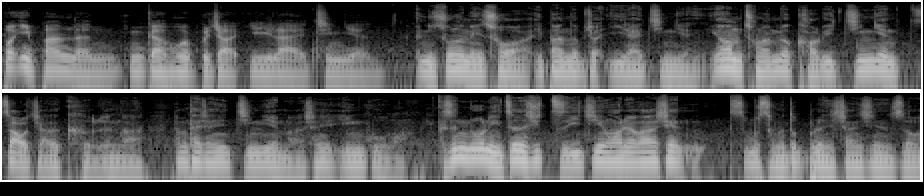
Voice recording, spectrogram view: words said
不过一般人应该会比较依赖经验。你说的没错啊，一般人都比较依赖经验，因为他们从来没有考虑经验造假的可能啊。他们太相信经验嘛，相信因果嘛。可是如果你真的去质疑经验的话，你会发现什么什么都不能相信的时候，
